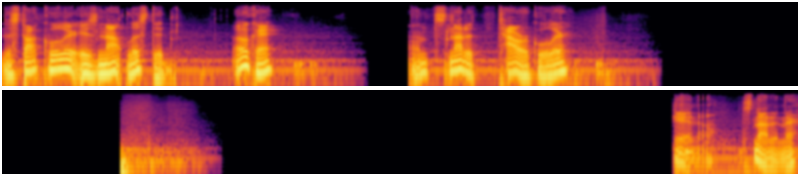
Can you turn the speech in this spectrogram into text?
The stock cooler is not listed. Okay. Well, it's not a tower cooler. Yeah, no, it's not in there.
